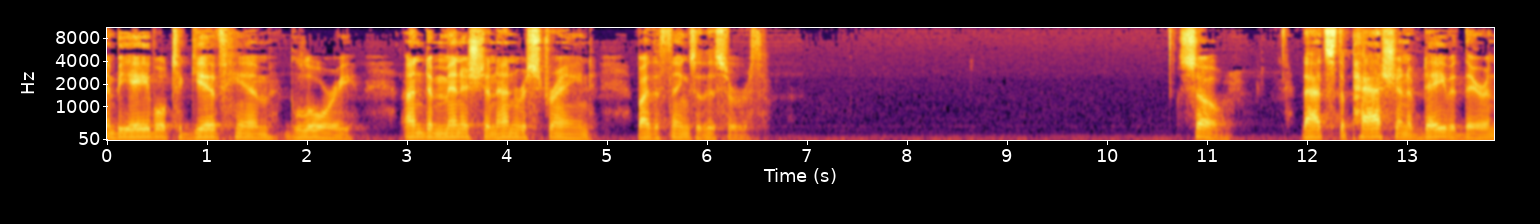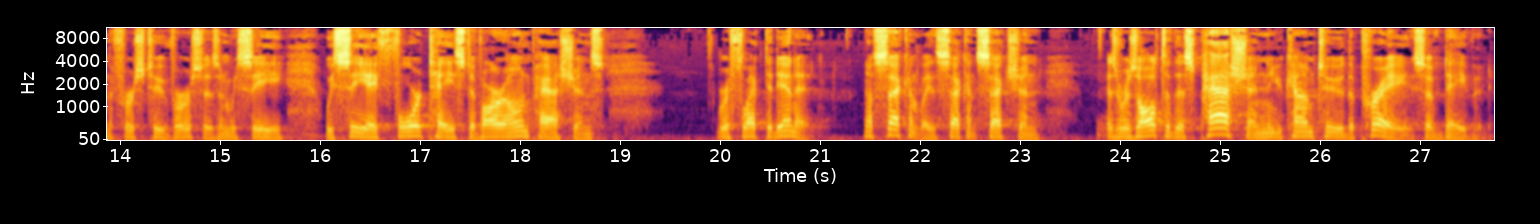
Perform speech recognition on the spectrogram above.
and be able to give him glory, undiminished and unrestrained by the things of this earth. So, that's the passion of David there in the first two verses, and we see, we see a foretaste of our own passions reflected in it. Now, secondly, the second section, as a result of this passion, you come to the praise of David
